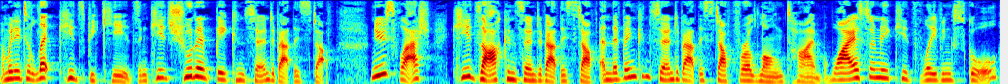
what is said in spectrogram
And we need to let kids be kids, and kids shouldn't be concerned about this stuff. Newsflash kids are concerned about this stuff, and they've been concerned about this stuff for a long time. Why are so many kids leaving school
